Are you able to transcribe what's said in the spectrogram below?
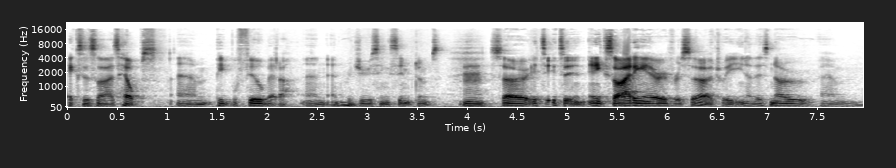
exercise helps um, people feel better and, and reducing symptoms. Mm. So it's it's an exciting area of research. We you know there's no um,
